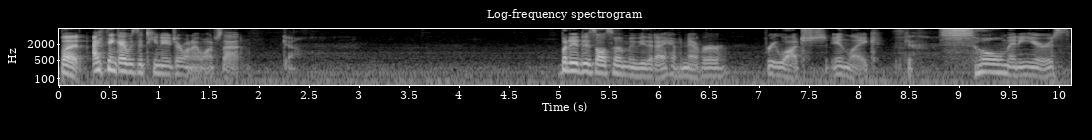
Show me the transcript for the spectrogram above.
But I think I was a teenager when I watched that. yeah, But it is also a movie that I have never rewatched in like Yeah. so many years.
